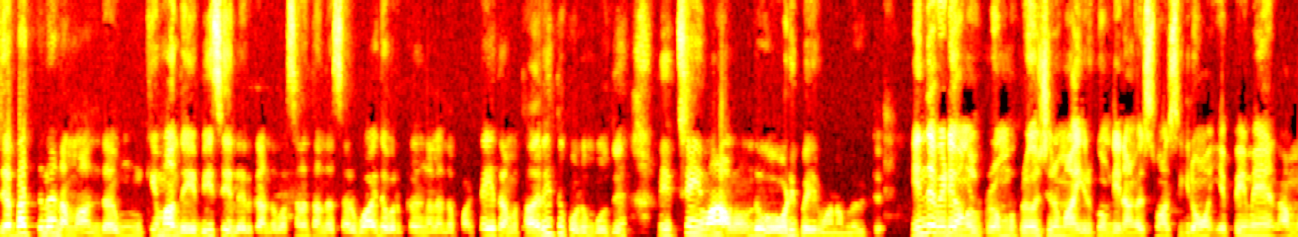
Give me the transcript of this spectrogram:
ஜெபத்துல நம்ம அந்த முக்கியமா அந்த எபிசியில இருக்க அந்த வசனத்தை அந்த சர்வாயுத வர்க்கங்கள் அந்த பட்டயத்தை நம்ம தரித்து கொள்ளும்போது நிச்சயமா அவன் வந்து ஓடி போயிருவான் நம்மளை விட்டு. இந்த வீடியோ உங்களுக்கு ரொம்ப பிரயோஜனமா இருக்கும் அப்படின்னு நாங்க விசுவாசிக்கிறோம் எப்பயுமே நம்ம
